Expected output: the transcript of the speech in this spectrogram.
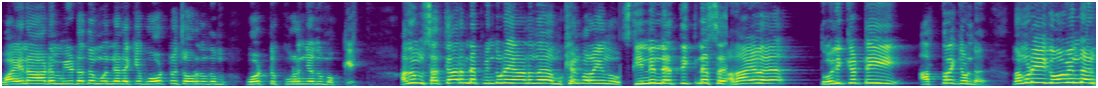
വയനാടും ഇടതു മുന്നണിക്ക് വോട്ട് ചോർന്നതും വോട്ട് കുറഞ്ഞതുമൊക്കെ. അതും സർക്കാരിന്റെ പിന്തുണയാണെന്ന് മുഖ്യൻ പറയുന്നു. സ്കിന്നിന്റെ തിക്നെസ് അതായത് തൊലിക്കട്ടി അത്രയ്ക്കുണ്ട്. നമ്മുടെ ഈ ഗോവിന്ദൻ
